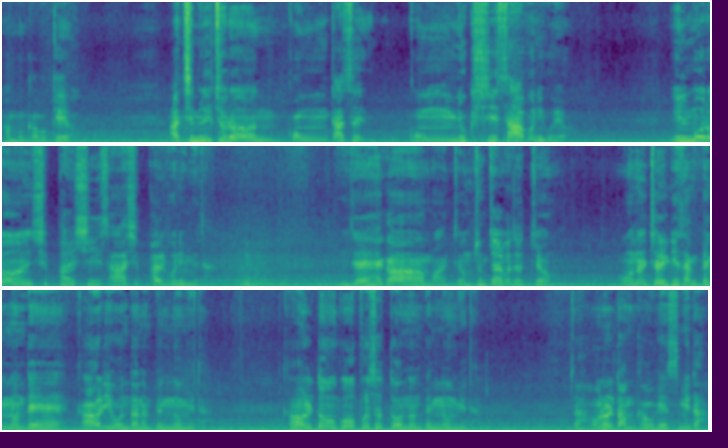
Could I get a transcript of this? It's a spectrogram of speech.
한번 가볼게요 아침 일출은 05, 06시 4분이고요. 일몰은 18시 48분입니다. 이제 해가 막 엄청 짧아졌죠. 오늘 절기상 백로인데 가을이 온다는 백로입니다. 가을도 오고 버섯도 오는 백로입니다. 자, 오늘도 한번 가보겠습니다.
